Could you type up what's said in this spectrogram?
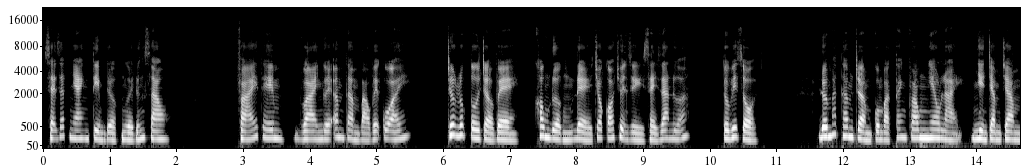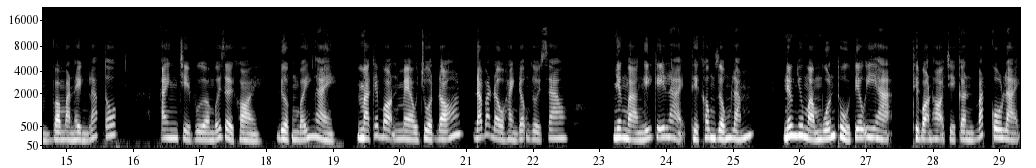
sẽ rất nhanh tìm được người đứng sau. Phái thêm vài người âm thầm bảo vệ cô ấy. Trước lúc tôi trở về, không được để cho có chuyện gì xảy ra nữa. Tôi biết rồi. Đôi mắt thâm trầm của Mạc Thanh Phong nheo lại, nhìn chằm chằm vào màn hình laptop. Anh chỉ vừa mới rời khỏi, được mấy ngày, mà cái bọn mèo chuột đó đã bắt đầu hành động rồi sao? Nhưng mà nghĩ kỹ lại thì không giống lắm. Nếu như mà muốn thủ tiêu y hạ, thì bọn họ chỉ cần bắt cô lại,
